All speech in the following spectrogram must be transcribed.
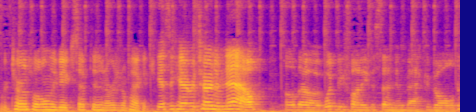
Returns will only be accepted in original package. Guess I can't return him now. Although it would be funny to send him back gold.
